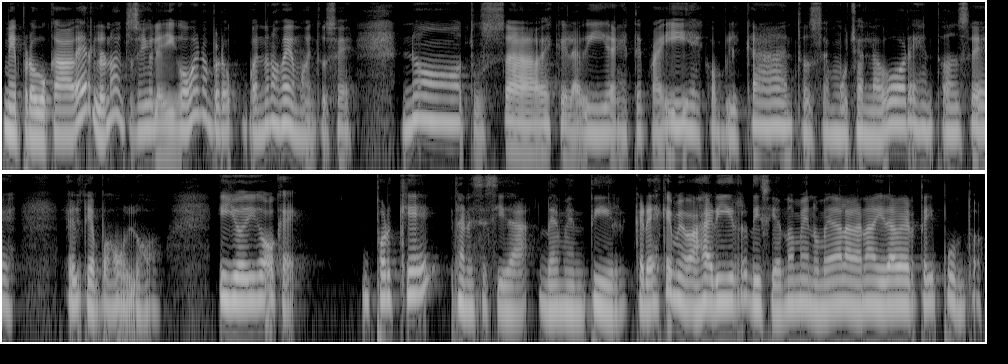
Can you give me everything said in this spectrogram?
me provocaba verlo, ¿no? Entonces yo le digo, bueno, pero ¿cuándo nos vemos? Entonces, no, tú sabes que la vida en este país es complicada, entonces muchas labores, entonces el tiempo es un lujo. Y yo digo, ok, ¿Por qué la necesidad de mentir? ¿Crees que me vas a herir diciéndome no me da la gana de ir a verte y punto?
